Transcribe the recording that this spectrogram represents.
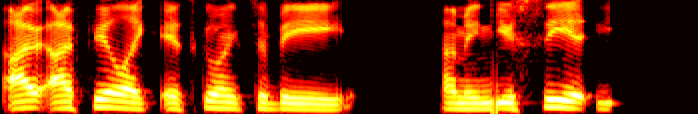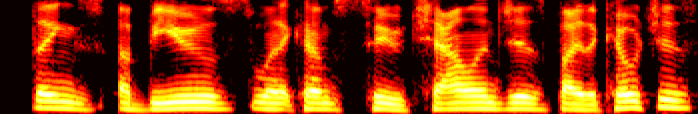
I, I feel like it's going to be I mean, you see it things abused when it comes to challenges by the coaches.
